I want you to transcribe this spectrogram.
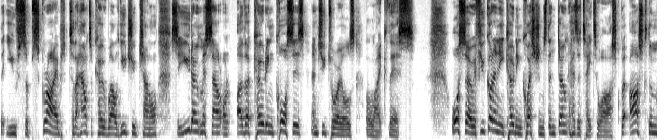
that you've subscribed to the How to Code Well YouTube channel so you don't miss out on other coding courses and tutorials like this. Also, if you've got any coding questions, then don't hesitate to ask, but ask them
